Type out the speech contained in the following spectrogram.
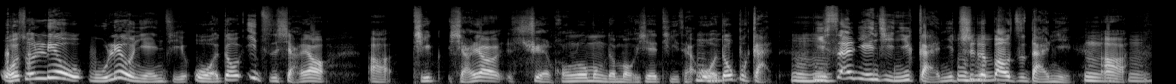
我，我说六五六年级，我都一直想要啊提想要选《红楼梦》的某一些题材，嗯、我都不敢。嗯、你三年级你敢？你吃了豹子胆你？嗯、啊，嗯、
